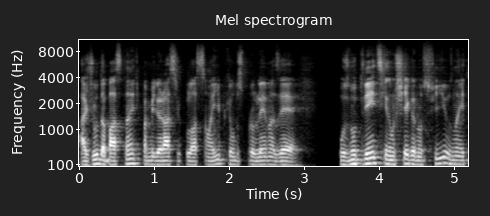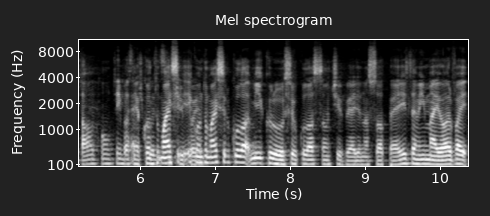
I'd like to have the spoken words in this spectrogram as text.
ajuda bastante para melhorar a circulação aí, porque um dos problemas é os nutrientes que não chegam nos fios, né, e tal, então tem bastante é, quanto mais tipo quanto mais circula, microcirculação tiver ali na sua pele, também maior vai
